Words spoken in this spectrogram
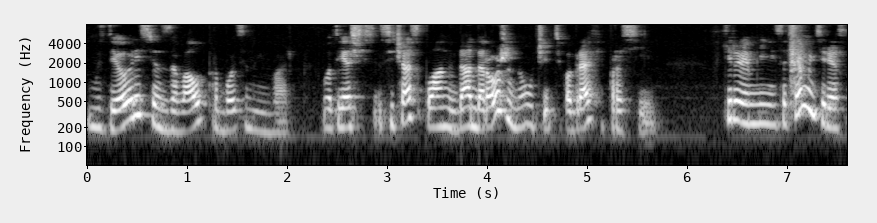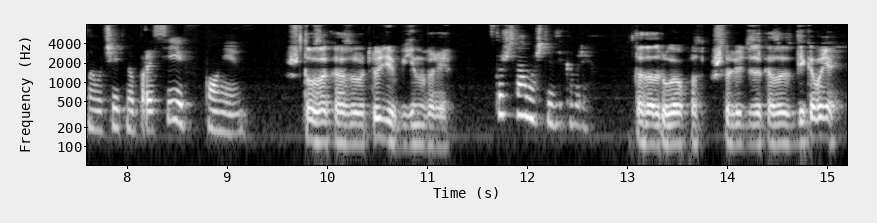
Мы сделали себе завал по работе на январь. Вот я сейчас планы, да, дороже, но учить типографии по России. В Кирове мне не совсем интересно учить, но по России вполне. Что заказывают люди в январе? То же самое, что в декабре. Тогда другой вопрос. Что люди заказывают в декабре?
